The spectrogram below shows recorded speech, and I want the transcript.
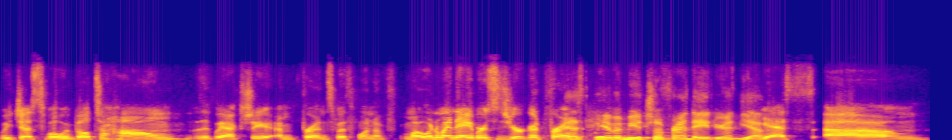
we just well we built a home that we actually i'm friends with one of my one of my neighbors is your good friend yes, we have a mutual friend adrian yeah yes um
